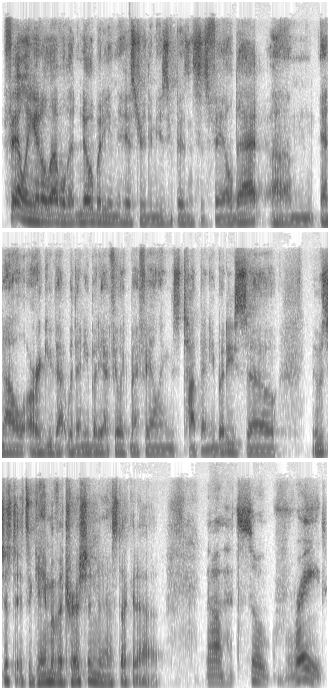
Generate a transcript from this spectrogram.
failing at a level that nobody in the history of the music business has failed at. Um, and I'll argue that with anybody. I feel like my failings top anybody. So it was just it's a game of attrition, and I stuck it out. Oh, that's so great.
